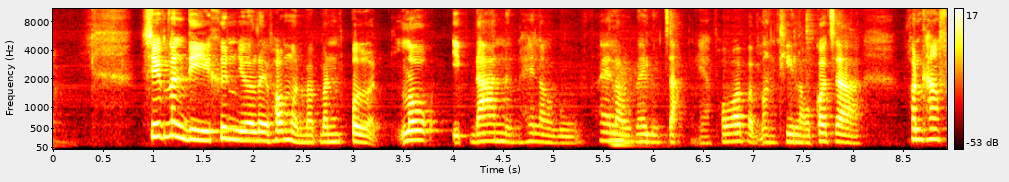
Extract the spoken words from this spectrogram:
บ้างชีวิตมันดีขึ้นเยอะเลยเพราะเหมือนแบบมันเปิดโลกอีกด้านหนึ่งให้เรารู้ให้เราได้รู้จักเนี่ยเพราะว่าแบบบางทีเราก็จะ ค่อนข้างโฟ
